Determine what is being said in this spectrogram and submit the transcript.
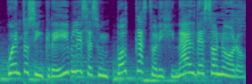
Cuentos Increíbles es un podcast original de Sonoro.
